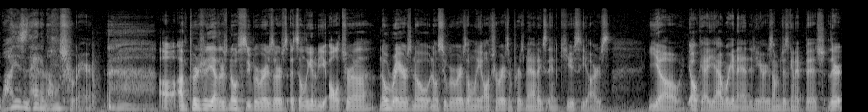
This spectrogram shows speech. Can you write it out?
Why is that an ultra rare? Uh, I'm pretty sure. Yeah, there's no super rares. There's it's only gonna be ultra. No rares. No no super rares. Only ultra rares and prismatics and QCRs. Yo, okay, yeah, we're gonna end it here because I'm just gonna bitch. There,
